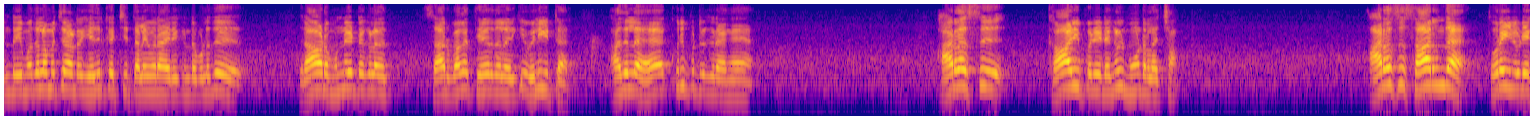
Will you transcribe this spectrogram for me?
இன்றைய முதலமைச்சர் அன்றைய எதிர்க்கட்சி தலைவராக இருக்கின்ற பொழுது திராவிட முன்னேற்ற கழக சார்பாக தேர்தல் அறிக்கை வெளியிட்டார். அதில் குறிப்பிட்டிருக்கிறாங்க அரசு காலி பணியிடங்கள் மூன்று லட்சம். அரசு சார்ந்த துறையினுடைய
